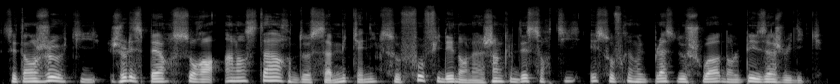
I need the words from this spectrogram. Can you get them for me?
C'est un jeu qui, je l'espère, saura à l'instar de sa mécanique se faufiler dans la jungle des sorties et s'offrir une place de choix dans le paysage ludique.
